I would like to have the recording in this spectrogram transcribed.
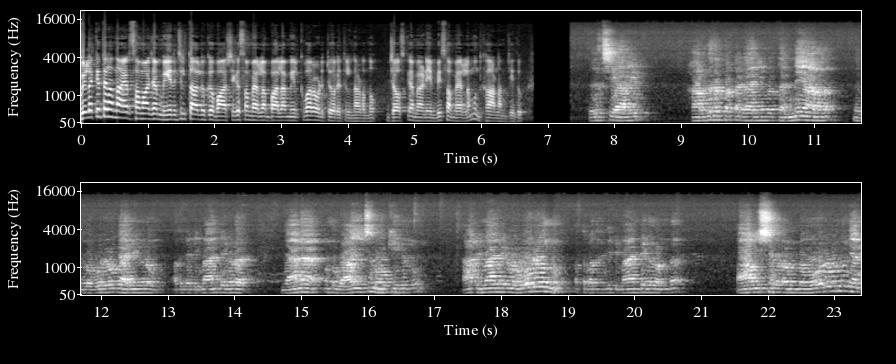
വിളക്കത്തല നായർ സമാജം മീനച്ചിൽ താലൂക്ക് വാർഷിക സമ്മേളനം പാലാ മിൽക്ക് ഓഡിറ്റോറിയത്തിൽ നടന്നു. Jose K Mani M P സമ്മേളനം ഉദ്ഘാടനം ചെയ്തു. തീർച്ചയായും അർഹതപ്പെട്ട കാര്യങ്ങൾ തന്നെയാണ് നിങ്ങൾ ഓരോ കാര്യങ്ങളും അതിന്റെ ഡിമാൻഡുകൾ. ഞാൻ ഒന്ന് വായിച്ചു നോക്കിയിരുന്നു. ആ ഡിമാൻഡുകൾ ഓരോന്നും പത്ത് പതിനഞ്ച് ഡിമാൻഡുകളുണ്ട്. ആവശ്യങ്ങളുണ്ട്. ഓരോന്നും ഞാൻ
